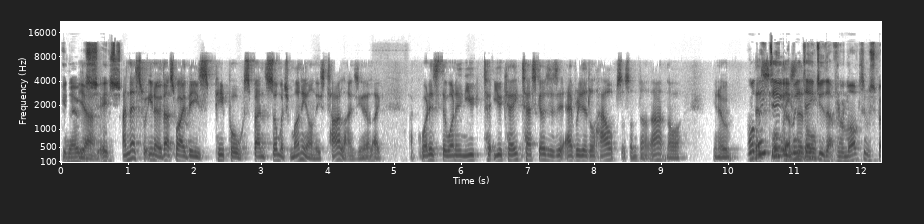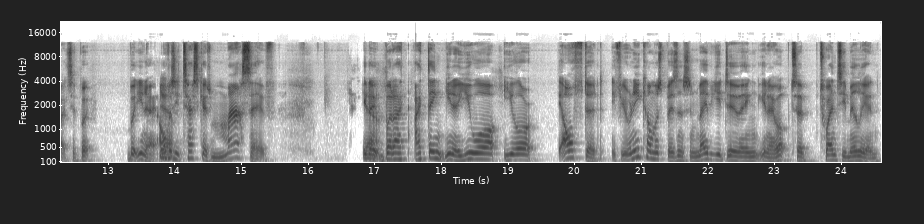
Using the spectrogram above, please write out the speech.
You know, Yeah, it's, it's and that's what you know. That's why these people spend so much money on these tie lines. You know, like what is the one in UK? Tesco's is it Every Little Helps or something like that? Or you know, well, they do. I mean, they do that from a marketing perspective, but but you know, obviously Tesco's massive. You Yeah. know, but I I think you know you are you're often if you're an e-commerce business and maybe you're doing you know up to twenty million,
